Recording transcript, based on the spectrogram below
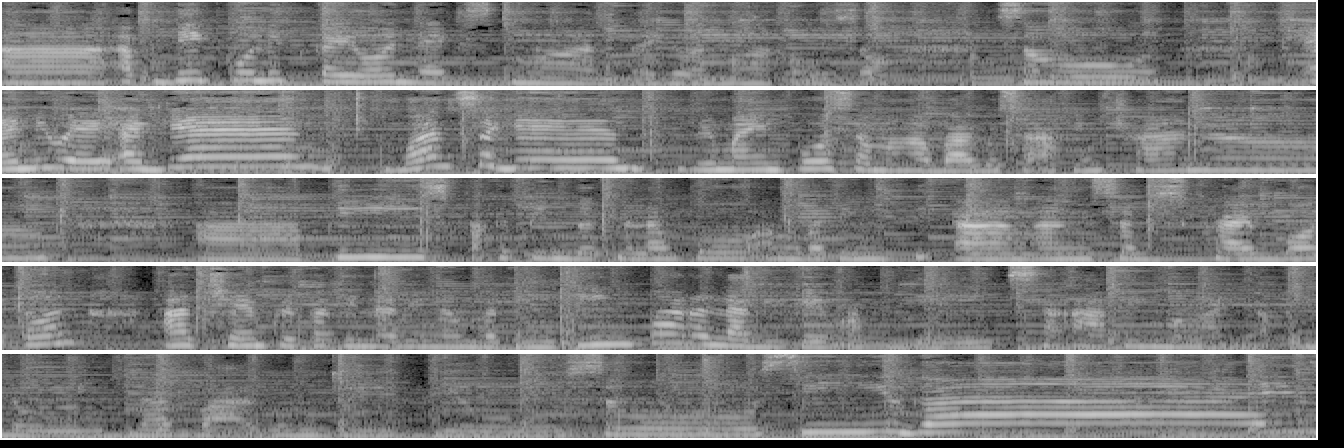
uh, update ko ulit kayo next month. Ayun, mga kauso. So, anyway, again, once again, remind po sa mga bago sa aking channel, uh, please pakipindot na lang po ang bating ang, ang subscribe button at syempre pati na rin ang bating ting para lagi kayong update sa aking mga i-upload na bagong video. So, see you guys!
